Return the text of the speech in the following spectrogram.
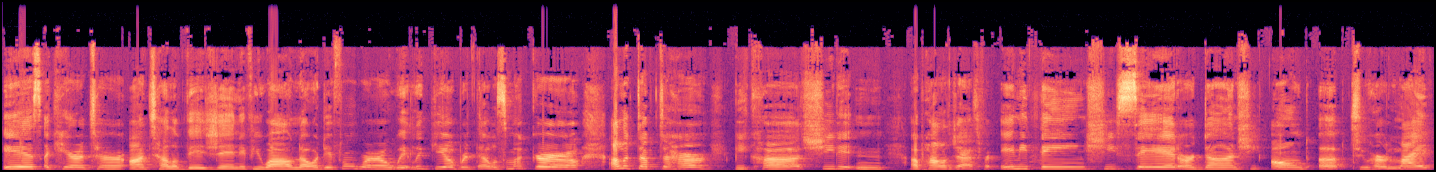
is a character on television. If you all know A Different World, Whitley Gilbert, that was my girl. I looked up to her because she didn't apologize for anything she said or done. She owned up to her life.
